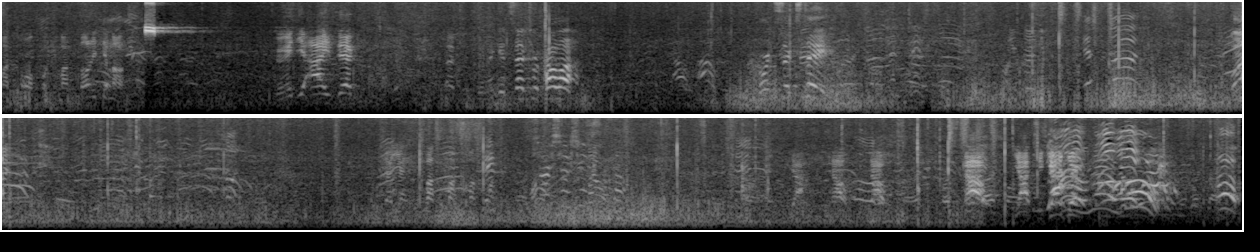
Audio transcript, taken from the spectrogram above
Mark properly, mark, don't let him out. You ready, Isaac? And get set for cover. Court 16. Mas, Yeah, now, now. Now. Yeah, together. Yeah, it up.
